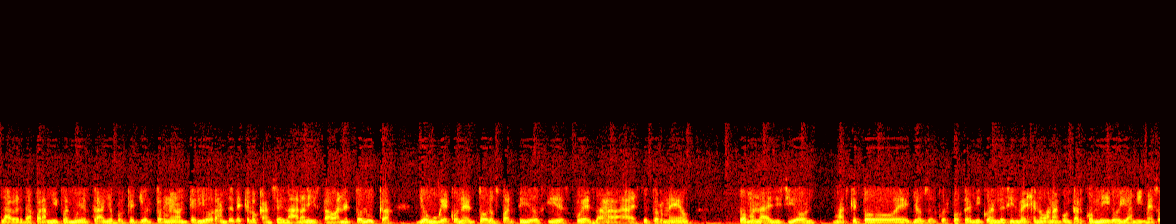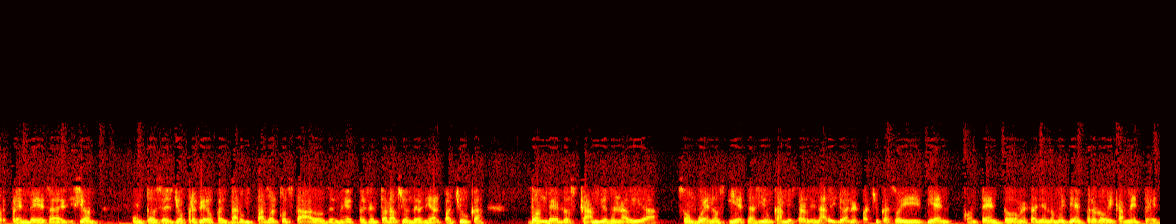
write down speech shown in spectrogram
la verdad para mí fue muy extraño porque yo el torneo anterior, antes de que lo cancelaran y estaba en el Toluca, yo jugué con él todos los partidos y después a, a este torneo toman la decisión, más que todo ellos, el cuerpo técnico, en decirme que no van a contar conmigo y a mí me sorprende esa decisión. Entonces yo prefiero pues dar un paso al costado, se me presentó la opción de venir al Pachuca, donde los cambios en la vida son buenos y este ha sido un cambio extraordinario. Yo en el Pachuca soy bien, contento, me está yendo muy bien, pero lógicamente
